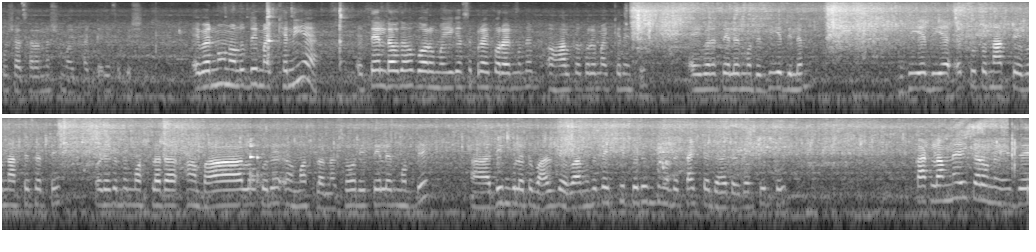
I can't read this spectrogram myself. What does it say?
খোসা ছাড়ানোর সময় ফাইটে গেছে বেশি। এবার নুন হলুদ দিয়ে মাখিয়ে নিয়ে তেলটাও দেখো গরম হয়ে গেছে, প্রায় কড়াইয়ের মধ্যে হালকা করে মাখিয়ে নিয়েছি। এইবারে তেলের মধ্যে দিয়ে দিলাম। দিয়ে দিয়ে একটু তো নাড়তে হবে, নাড়তে, চাড়তে। ওটা কিন্তু মশলাটা ভালো করে মশলা না, সরি, তেলের মধ্যে ডিমগুলো একটু ভাজতে হবে। আমি কিন্তু এই সিদ্ধ ডিম তোমাদের কাটতে দেওয়া দেবো কিন্তু কাটলাম না এই কারণে যে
